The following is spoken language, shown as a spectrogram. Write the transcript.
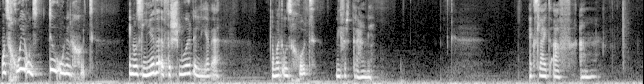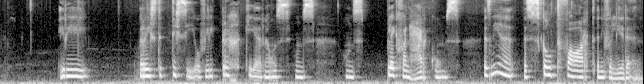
Ons gooi ons toe onder goed en ons lewe 'n versmoorde lewe omdat ons God nie vertrou nie. Ek sluit af um hierdie restituisie of hierdie terugkeer na ons ons ons plek van herkoms is nie 'n 'n skuldvaart in die verlede in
